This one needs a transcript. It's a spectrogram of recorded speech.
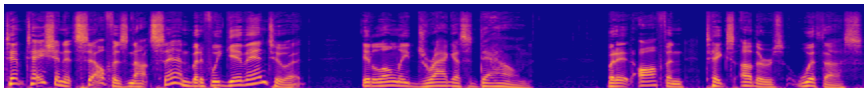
Temptation itself is not sin, but if we give in to it, it'll only drag us down. But it often takes others with us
